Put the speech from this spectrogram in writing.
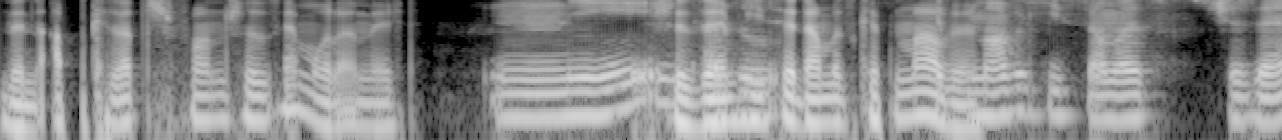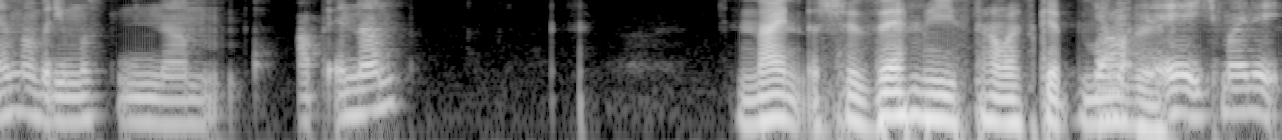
ein Abklatsch von Shazam, oder nicht? nee, Shazam also hieß ja damals Captain Marvel. Captain Marvel hieß damals Shazam, aber die mussten den Namen abändern. Nein, Shazam hieß damals Captain Ja, Marvel. äh, ich meine,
